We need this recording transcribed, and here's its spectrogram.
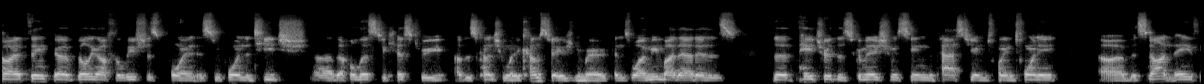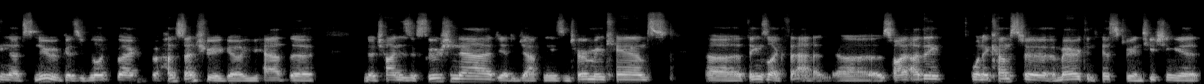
I think uh, building off Alicia's point, it's important to teach uh, the holistic history of this country when it comes to Asian Americans. What I mean by that is the hatred, the discrimination we've seen in the past year in 2020 uh, it's not anything that's new because if you look back a century ago, you had the you know, Chinese Exclusion Act, you had the Japanese internment camps, uh, things like that. Uh, so I, I, think when it comes to American history and teaching it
